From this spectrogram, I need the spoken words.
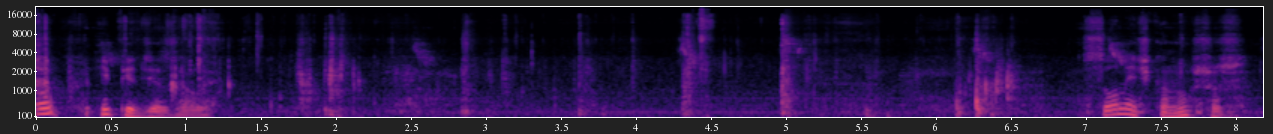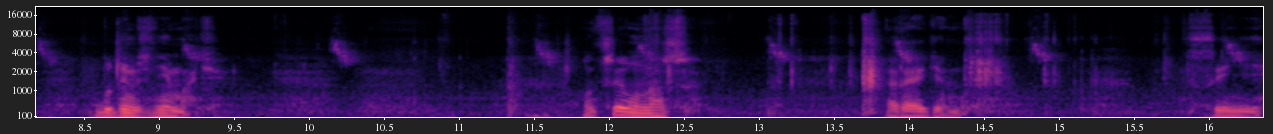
Оп, і підв'язали. Сонечко, ну що ж, будемо знімати. Оце у нас регент. Синій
